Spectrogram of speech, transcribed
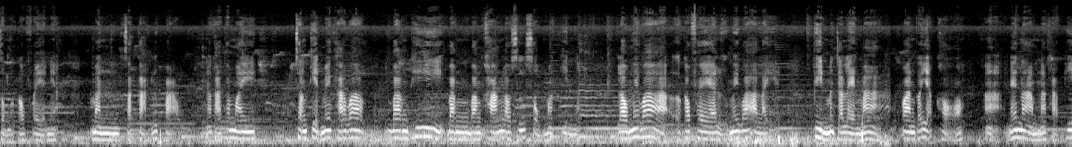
สมกับกาแฟเนี่ยมันสกัดหรือเปล่านะคะทำไมสังเกตไหมคะว่าบางที่บางบางครั้งเราซื้อสมมากินนะเราไม่ว่ากาแฟหรือไม่ว่าอะไรกลิ่นมันจะแรงมากวันก็อยากขอ แนะนำนะคะพี่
